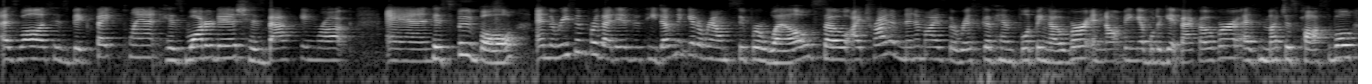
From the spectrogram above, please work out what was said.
as well as his big fake plant, his water dish, his basking rock, and his food bowl. And the reason for that is, is he doesn't get around super well. So I try to minimize the risk of him flipping over and not being able to get back over as much as possible.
